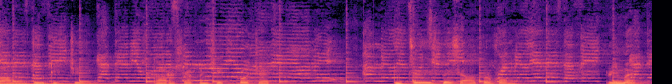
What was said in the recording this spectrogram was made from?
Welcome to DJ Star Seven Six Project DJ Special Perform. Remake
